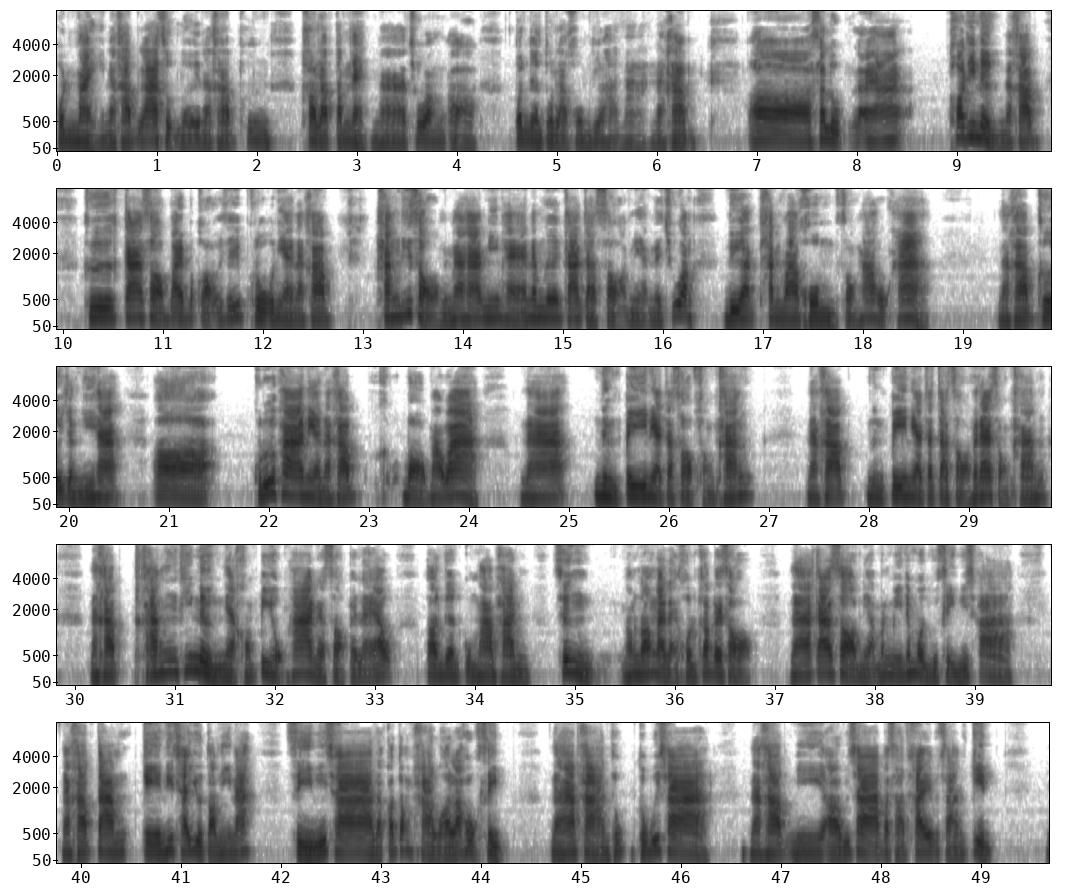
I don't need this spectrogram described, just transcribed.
คนใหม่นะครับ ล่าสุดเลยนะครับเพิ่งเข้ารับตำแหน่งนะช่วงต้นเดือนตุลาคมที่ผ่านมานะครับสรุปนะฮะข้อที่1นะครับคือการสอบใบประกอบวิชาชีพครูเนี่ยนะครับครั้งที่2นะฮะมีแผนดำเนินการจัดสอบเนี่ยในช่วงเดือนธันวาคม 2565 นะครับ คืออย่างนี้ฮะครูรุษภาเนี่ยนะครับบอกมาว่านะฮะหนึ่งปีเนี่ยจะสอบ 2 ครั้งนะครับหนึ่งปีเนี่ยจะจัดสอบให้ได้ 2 ครั้งนะครับ ครั้งที่1เนี่ยของปี 65เนี่ยสอบไปแล้ว ตอนเดือนกุมภาพันธ์ ซึ่งน้องๆหลาย ๆ คนก็ไปสอบนะการสอบเนี่ยมันมีทั้งหมดอยู่ 4 วิชานะครับ ตามเกณฑ์ที่ใช้อยู่ตอนนี้นะ 4 วิชาแล้วก็ต้องผ่านร้อยละ 60นะฮะผ่านทุกทุกวิชานะครับ มีวิชาภาษาไทยภาษาอังกฤษ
